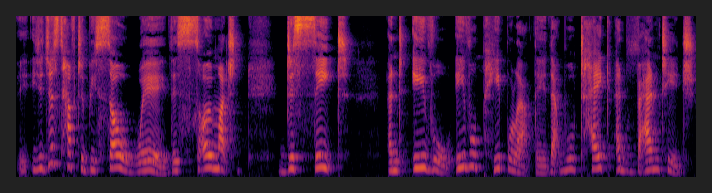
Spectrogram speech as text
you just have to be so aware. There's so much deceit and evil, evil people out there that will take advantage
